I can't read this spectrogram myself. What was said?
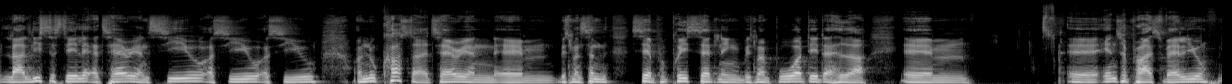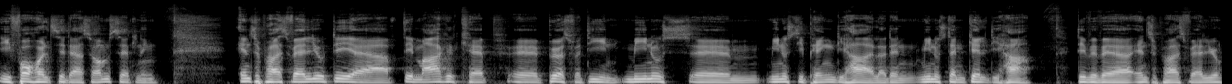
lader lige så stille Atarian sive og sive og sive. Og nu koster Atarian, øh, hvis man sådan ser på prissætningen, hvis man bruger det, der hedder øh, øh, enterprise value i forhold til deres omsætning, enterprise value, det er, det er market cap, øh, børsværdien, minus, øh, minus de penge, de har, eller den, minus den gæld, de har det vil være enterprise value.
